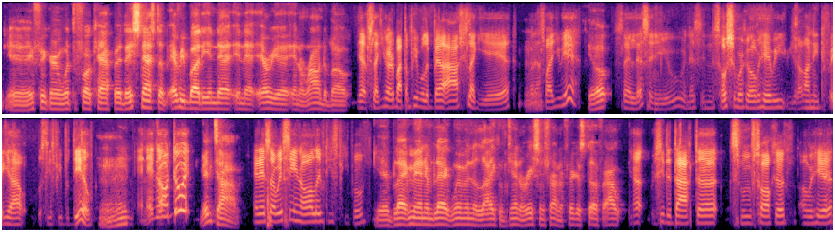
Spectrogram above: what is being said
Yeah, they figuring what the fuck happened. They snatched up everybody in that in that area in a roundabout. Yep. She's like, you heard about the people at Belle Isle? She's like, yeah. Mm. Well, that's why you here. Yep. Say, listen, you and this and the social worker over here, we y'all need to figure out what these people deal. Mm-hmm. And they're gonna do it. Big time. And then so we're seeing all of these people. Yeah, black men and black women alike of generations trying to figure stuff out. Yep. See the doctor, smooth talker over here.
